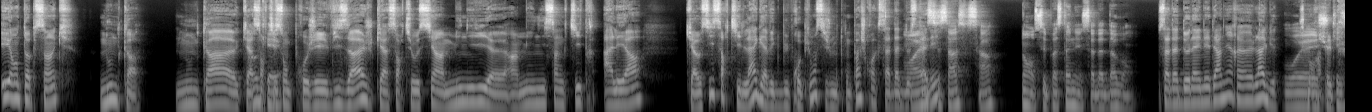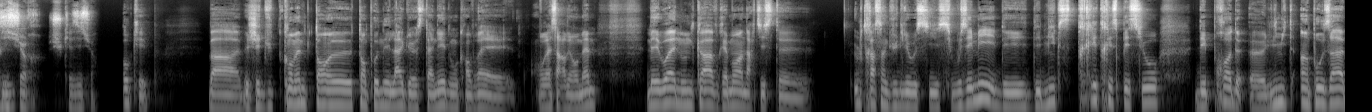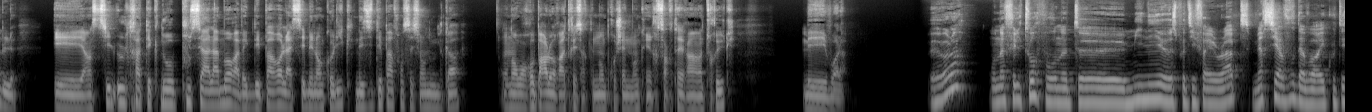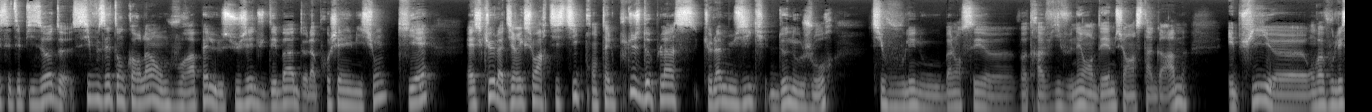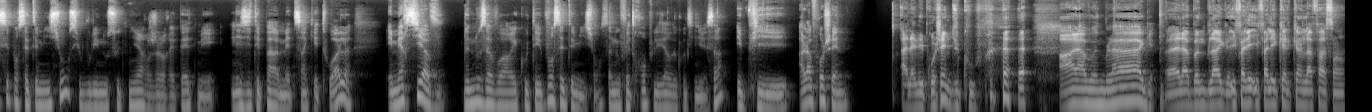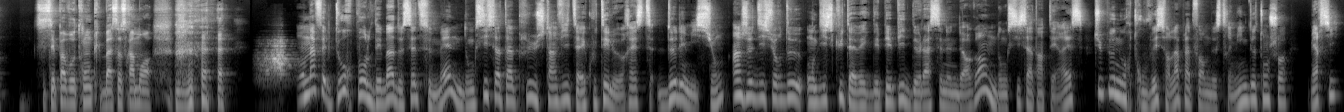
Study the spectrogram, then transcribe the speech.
Et en top 5, Nunca. Nunca, euh, qui a sorti son projet Visage, qui a sorti aussi un mini, euh, un mini 5 titres, Aléa, qui a aussi sorti Lag avec Bupropion, si je me trompe pas, je crois que ça date de cette année. c'est ça, c'est ça. Non, c'est pas cette année, ça date d'avant. Ça date de l'année dernière, euh, Lag? Ouais, je, suis quasi sûr. Je suis quasi sûr. Ok. Bah, j'ai dû quand même euh, tamponner Lag cette année, donc en vrai, en vrai, ça revient au même. Mais ouais, Nunca, vraiment un artiste ultra singulier aussi. Si vous aimez des, des mix très très spéciaux, des prods limite imposables et un style ultra techno poussé à la mort avec des paroles assez mélancoliques, n'hésitez pas à foncer sur Nunca. On en reparlera très certainement prochainement quand il ressortira un truc. Mais voilà. Ben voilà, on a fait le tour pour notre euh, mini euh, Spotify Wrapped. Merci à vous d'avoir écouté cet épisode. Si vous êtes encore là, on vous rappelle le sujet du débat de la prochaine émission qui est est-ce que la direction artistique prend-elle plus de place que la musique de nos jours? Si vous voulez nous balancer euh, votre avis, venez en DM sur Instagram. Et puis, euh, on va vous laisser pour cette émission. Si vous voulez nous soutenir, je le répète, mais n'hésitez pas à mettre 5 étoiles. Et merci à vous de nous avoir écoutés pour cette émission. Ça nous fait trop plaisir de continuer ça. Et puis, à la prochaine. À l'année prochaine, du coup. ah, la bonne blague. Ouais, la bonne blague. Il fallait, il fallait quelqu'un de la face, hein. Si c'est pas votre oncle, bah, ce sera moi. On a fait le tour pour le débat de cette semaine, donc si ça t'a plu, je t'invite à écouter le reste de l'émission. Un jeudi sur deux, on discute avec des pépites de la scène underground, donc si ça t'intéresse, tu peux nous retrouver sur la plateforme de streaming de ton choix. Merci.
